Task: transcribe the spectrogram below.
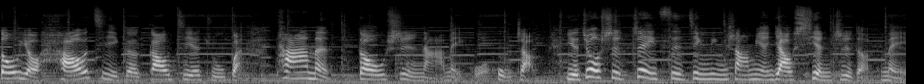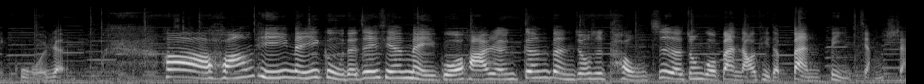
都有好几个高阶主管，他们都是拿美国护照，也就是这次禁令上面要限制的美国人。哈、哦，黄皮美股的这些美国华人，根本就是统治了中国半导体的半壁江山。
